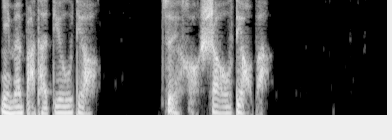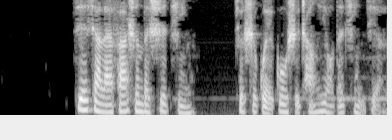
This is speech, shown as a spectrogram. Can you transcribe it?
你们把它丢掉，最好烧掉吧。接下来发生的事情，就是鬼故事常有的情节了。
